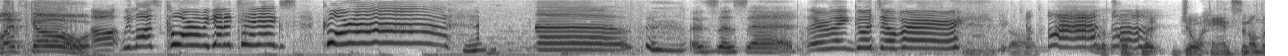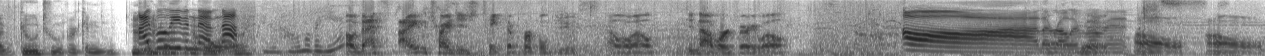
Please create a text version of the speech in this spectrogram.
Let's go! Oh, we lost Cora. We got a 10x. Cora! No. I'm so sad. They're playing Goo Tuber. Oh, God. Let's hope that Johansson on the Goo Tuber can. I believe in them. Nah. Or- Anyone home over here? Oh, that's. I tried to just take the purple juice. LOL. Did not work very well. Aw, the oh, roller there. moment. Oh, oh.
